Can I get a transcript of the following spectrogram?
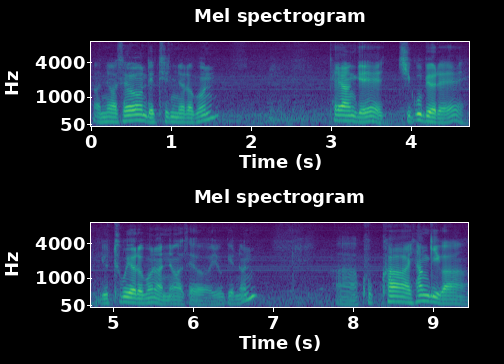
안녕하세요 네티즌 여러분. 태양계 지구별의 유튜브 여러분 안녕하세요. 여기는 아, 국화 향기가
